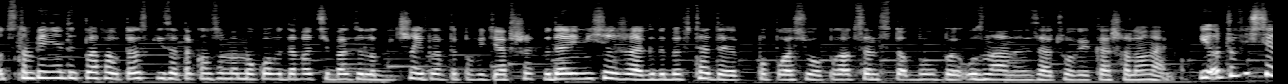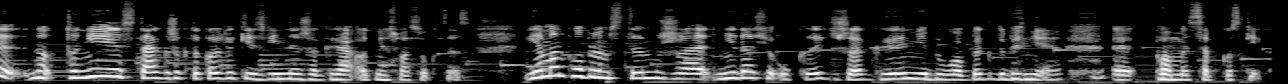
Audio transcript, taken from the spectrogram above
odstąpienie tych praw autorskich za taką sumę mogło wydawać się bardzo logiczne i prawdę powiedziawszy, wydaje mi się, że gdyby wtedy poprosił o procent, to byłby uznany za człowieka szalonego. I oczywiście, no, to nie jest tak, że ktokolwiek jest winny, że gra odniosła sukces. Ja mam problem z tym, że nie da się ukryć, że gry nie byłoby, gdyby nie e, pomysł Sapkowskiego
